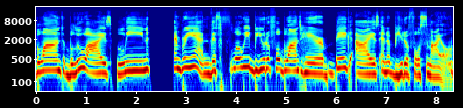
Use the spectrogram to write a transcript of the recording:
blonde, blue eyes, lean. And Breanne, this flowy, beautiful blonde hair, big eyes, and a beautiful smile.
